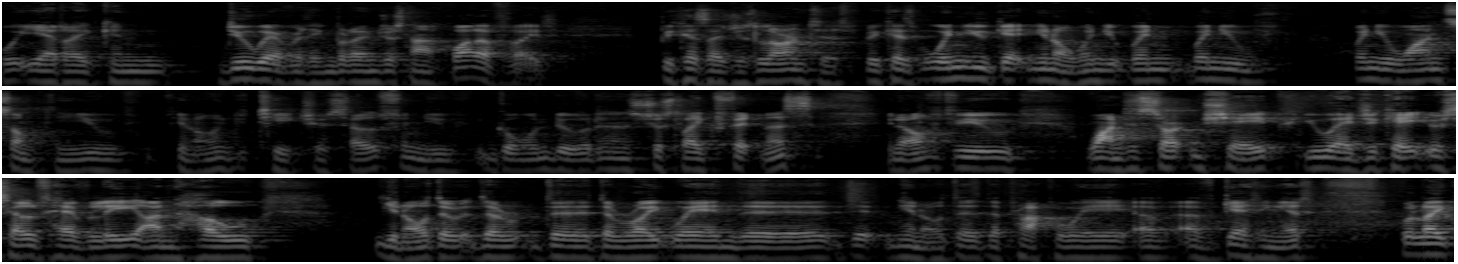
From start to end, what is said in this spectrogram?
But yet I can do everything, but I'm just not qualified because I just learned it. Because when you get, you know, when you when when you when you want something, you you know you teach yourself and you go and do it, and it's just like fitness. You know, if you want a certain shape, you educate yourself heavily on how you know the the the, the right way and the, the you know the, the proper way of, of getting it. But like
